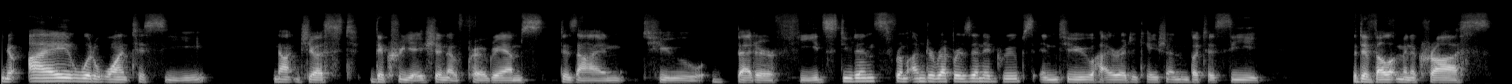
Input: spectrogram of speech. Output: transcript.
you know, I would want to see not just the creation of programs designed to better feed students from underrepresented groups into higher education, but to see the development across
